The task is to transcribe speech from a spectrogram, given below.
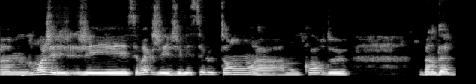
Euh, moi, j'ai, c'est vrai que j'ai laissé le temps à, à mon corps de ben,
